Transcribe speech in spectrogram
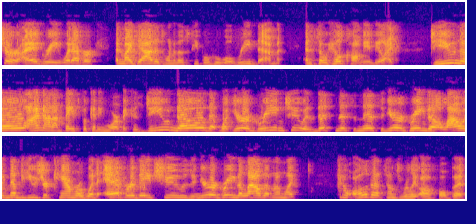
Sure, I agree. Whatever. And my dad is one of those people who will read them, and so he'll call me and be like, "Do you know I'm not on Facebook anymore because do you know that what you're agreeing to is this, and this, and this, and you're agreeing to allowing them to use your camera whenever they choose, and you're agreeing to allow them." And I'm like, I know all of that sounds really awful, but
